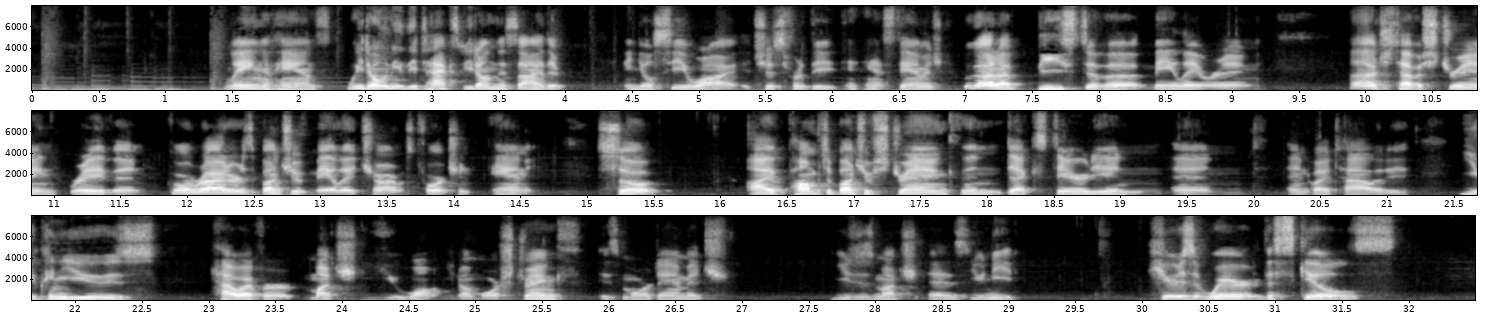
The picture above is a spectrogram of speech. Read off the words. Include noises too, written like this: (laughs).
Laying of Hands, we don't need the attack speed on this either. And you'll see why. It's just for the enhanced damage. We got a beast of a melee ring. Uh, just have a string, Raven, Gore Riders, a bunch of melee charms, Torch, and Anni. So I've pumped a bunch of strength and dexterity and and and vitality. You can use however much you want. You know, more strength is more damage. Use as much as you need. Here's where the skills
